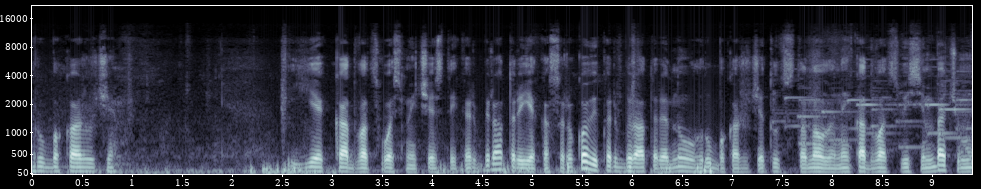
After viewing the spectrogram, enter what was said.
грубо кажучи. Є К28 чистий карбюратор, є К40 карбюратори. Ну, грубо кажучи, тут встановлений К28Б. Чому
